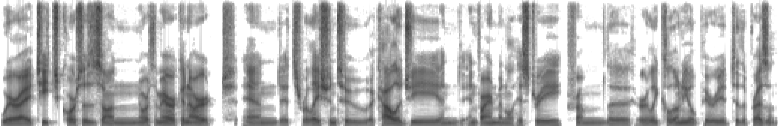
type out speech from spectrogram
where I teach courses on North American art and its relation to ecology and environmental history from the early colonial period to the present.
